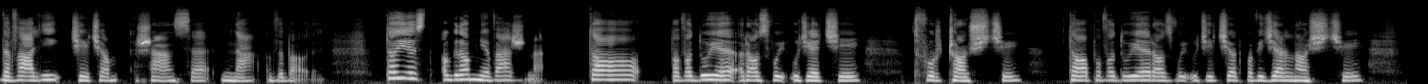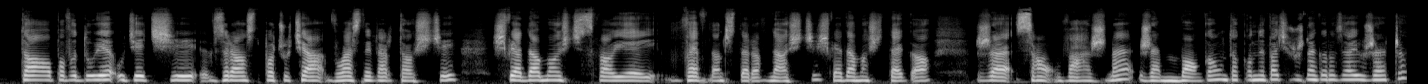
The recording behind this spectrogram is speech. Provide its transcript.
dawali dzieciom szansę na wybory. To jest ogromnie ważne. To powoduje rozwój u dzieci twórczości, to powoduje rozwój u dzieci odpowiedzialności, to powoduje u dzieci wzrost poczucia własnej wartości, świadomość swojej wewnątrz sterowności, świadomość tego, że są ważne, że mogą dokonywać różnego rodzaju rzeczy,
